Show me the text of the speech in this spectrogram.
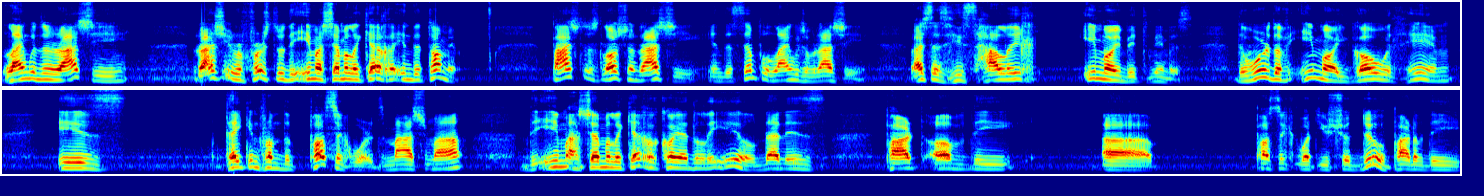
language of Rashi, Rashi refers to the Im Hashem in the Tomim. Pashtus Loshon Rashi, in the simple language of Rashi, Rashi says, His halich imoy bitmimus. The word of imoy, go with him, is taken from the Pasuk words, mashma, the im Hashem lekecha koyad. That is part of the uh, Pasuk, what you should do, part of the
